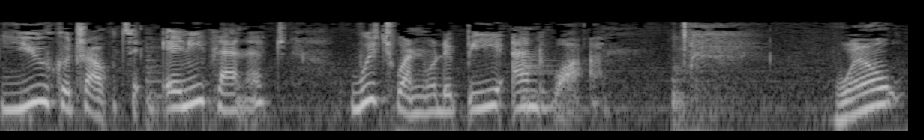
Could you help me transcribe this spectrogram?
you could travel to any planet, which one would it be and why? Well,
